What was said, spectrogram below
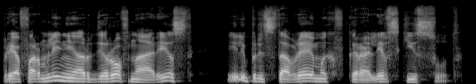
при оформлении ордеров на арест или представляемых в Королевский суд.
